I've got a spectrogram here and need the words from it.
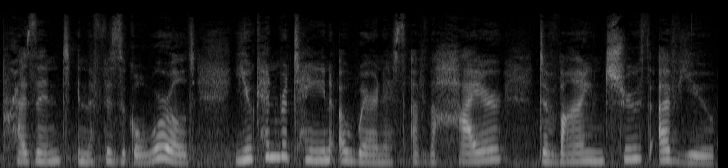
present in the physical world, you can retain awareness of the higher divine truth of you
